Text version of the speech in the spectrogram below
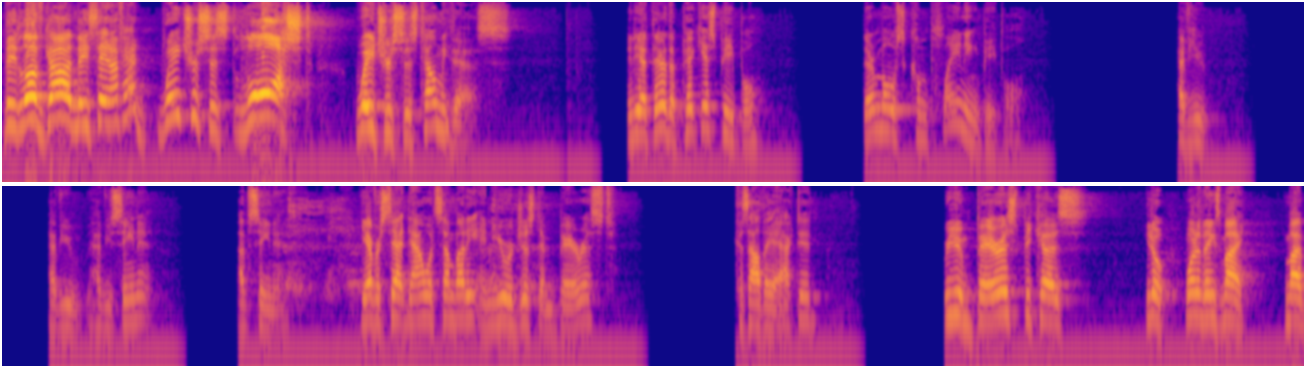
they love God, and they say, and I've had waitresses, lost waitresses, tell me this. And yet they're the pickiest people, they're most complaining people. Have you, have you, have you seen it? I've seen it. You ever sat down with somebody and you were just embarrassed because how they acted? Were you embarrassed because, you know, one of the things my my,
